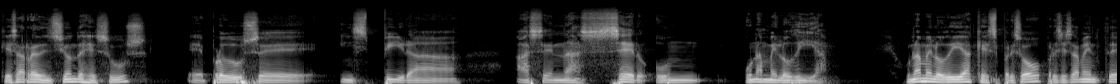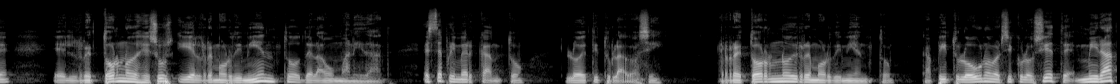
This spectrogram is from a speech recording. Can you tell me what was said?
que esa redención de Jesús eh, produce, inspira, hace nacer una melodía. Una melodía que expresó precisamente el retorno de Jesús y el remordimiento de la humanidad. Este primer canto lo he titulado así, retorno y remordimiento. Capítulo 1, versículo 7. Mirad,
